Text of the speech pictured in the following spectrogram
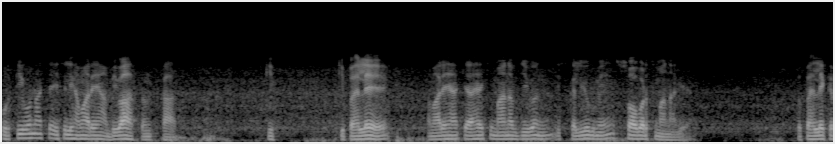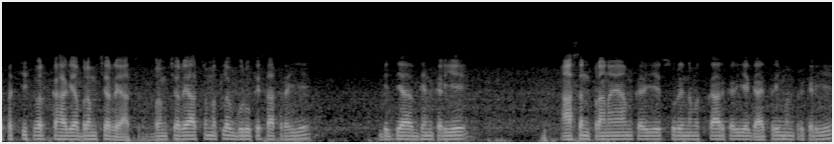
पूर्ति होना चाहिए। इसलिए हमारे यहाँ विवाह संस्कार। कि कि पहले हमारे यहाँ क्या है कि मानव जीवन इस कलयुग में सौ वर्ष माना गया। तो पहले के 25 वर्ष कहा गया ब्रह्मचर्य आश्रम। ब्रह्मचर्य आश्रम मतलब गुरु के साथ रहिए, विद्या अध्ययन करिए, आसन प्राणायाम करिए, सूर्य नमस्कार करिए, गायत्री मंत्र करिए,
